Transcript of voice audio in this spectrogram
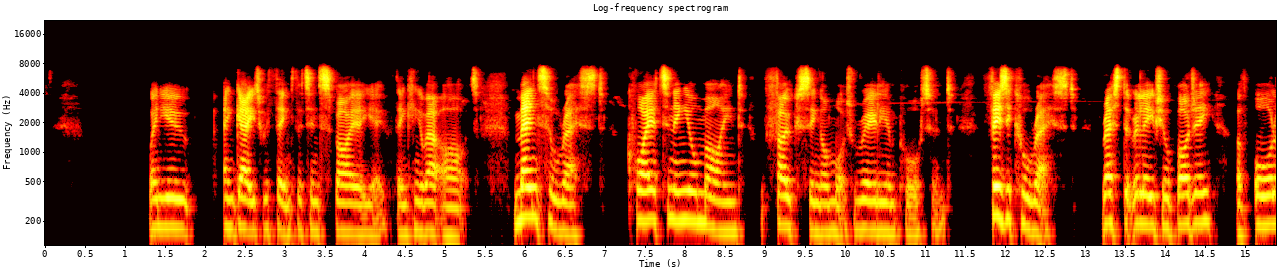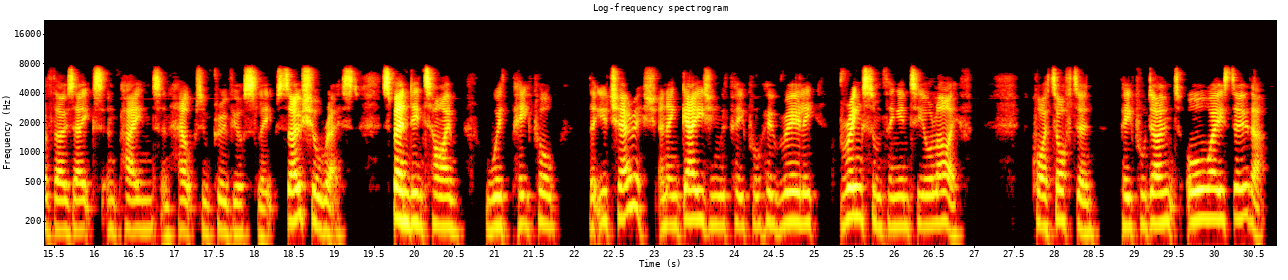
When you engage with things that inspire you, thinking about art. Mental rest, quietening your mind, focusing on what's really important. Physical rest, rest that relieves your body of all of those aches and pains and helps improve your sleep. Social rest, spending time with people that you cherish and engaging with people who really bring something into your life. Quite often, people don't always do that.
